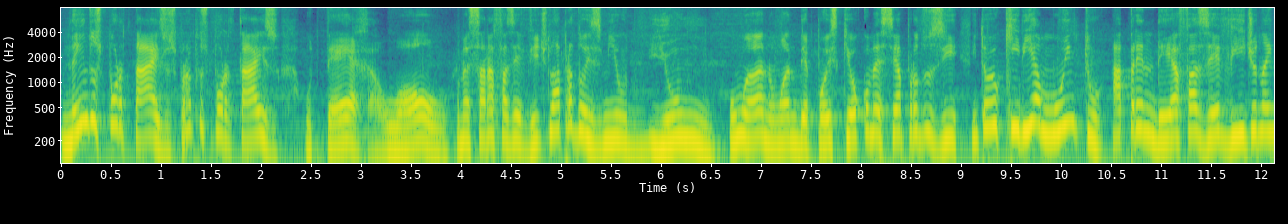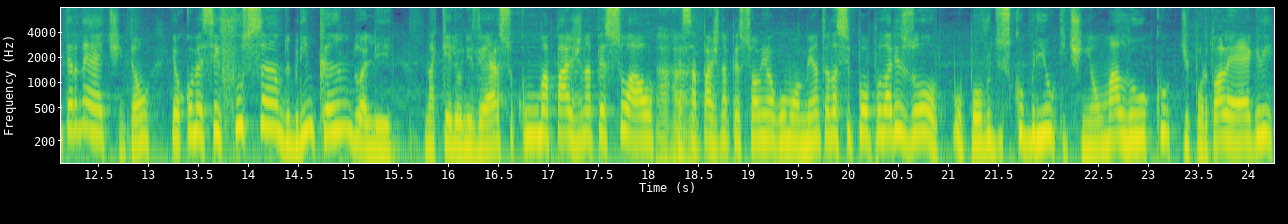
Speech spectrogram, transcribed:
nem dos portais. Os próprios portais, o Terra, o UOL, começaram a fazer vídeo lá para 2001, um ano, um ano depois que eu comecei a produzir. Então eu queria muito aprender a fazer vídeo na internet. Então eu comecei fuçando, brincando ali naquele universo com uma página pessoal. Uhum. Essa página pessoal, em algum momento, ela se popularizou. O povo descobriu que tinha um maluco de Porto Alegre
